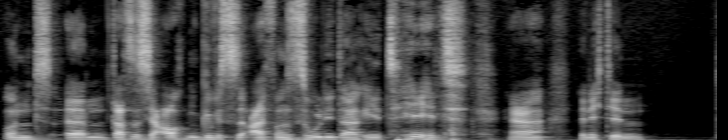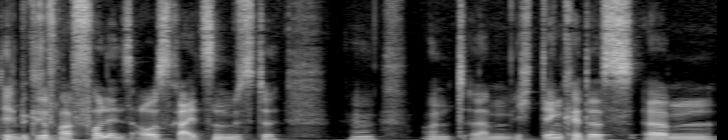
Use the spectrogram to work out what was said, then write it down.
Und ähm, das ist ja auch eine gewisse Art von Solidarität, ja, wenn ich den, den Begriff mal vollends ausreizen müsste. Ja. Und ähm, ich denke, dass ähm,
